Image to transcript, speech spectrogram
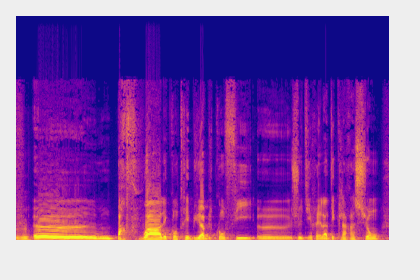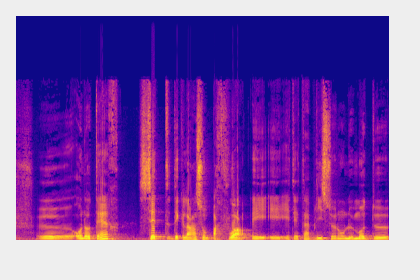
Mhm. parfois, les contribuables confient, je dirais, la déclaration au notaire. Cette déclaration parfois est, est, est, établie selon le mode de,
